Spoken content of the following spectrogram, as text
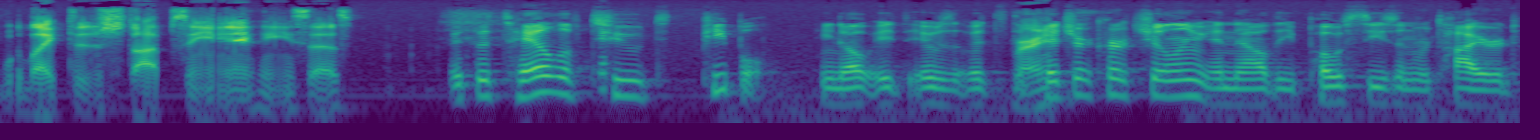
would like to just stop seeing anything he says. It's a tale of two t- people. You know, it, it was it's the Right. pitcher Curt Schilling and now the postseason retired,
